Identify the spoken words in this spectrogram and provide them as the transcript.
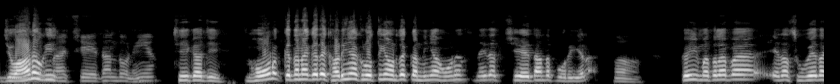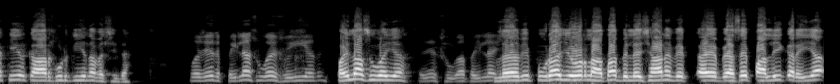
ਜਵਾਨ ਹੋ ਗਈ? ਮੈਂ ਛੇ ਦੰਦ ਹੋਣੀ ਆ। ਠੀਕ ਆ ਜੀ। ਹੁਣ ਕਿਤੇ ਨਾ ਕਿਤੇ ਖੜੀਆਂ ਖਲੋਤੀਆਂ ਹੁਣ ਤੇ ਕੰਨੀਆਂ ਹੋਣ ਨਹੀਂ ਤਾਂ 6 ਦੰਦ ਪੂਰੀ ਹੈ ਨਾ। ਹਾਂ। ਕੋਈ ਮਤਲਬ ਇਹਦਾ ਸੂਏ ਦਾ ਕੀ ਰਿਕਾਰਡ ਕੂਡ ਕੀ ਇਹਦਾ ਬੱਚੀ ਦਾ? ਉਹ ਜੇ ਪਹਿਲਾ ਸੂਆ ਹੀ ਸੂਈ ਆ ਤੇ। ਪਹਿਲਾ ਸੂਆ ਹੀ ਆ। ਅਜੇ ਸੂਆ ਪਹਿਲਾ ਹੀ ਲੈ ਵੀ ਪੂਰਾ ਜ਼ੋਰ ਲਾਤਾ ਬਿੱਲੇ ਸ਼ਾਹ ਨੇ ਵਿਕ- ਅਹ ਵੈਸੇ ਪਾਲੀ ਘਰੇ ਹੀ ਆ।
